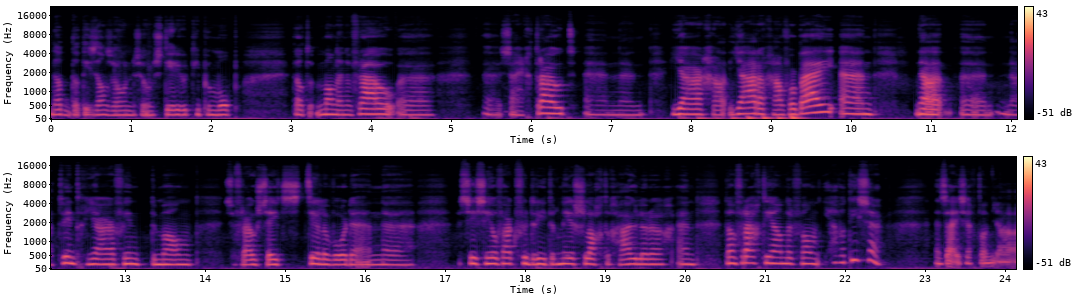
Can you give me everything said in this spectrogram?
dat, dat is dan zo'n zo'n stereotype mop, dat een man en een vrouw uh, zijn getrouwd en jaar jaren gaan voorbij en na, na twintig jaar vindt de man zijn vrouw steeds stiller worden en ze is heel vaak verdrietig, neerslachtig, huilerig. En dan vraagt hij aan haar van, ja, wat is er? En zij zegt dan, ja,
